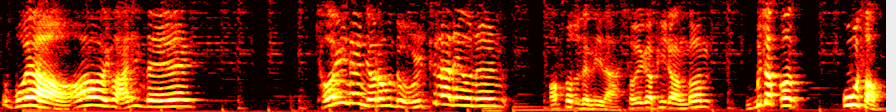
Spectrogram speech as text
뭐야, 아, 이거 아닌데. 저희는 여러분들 ultra rare는 없어도 됩니다. 저희가 필요한 건 무조건 5성.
